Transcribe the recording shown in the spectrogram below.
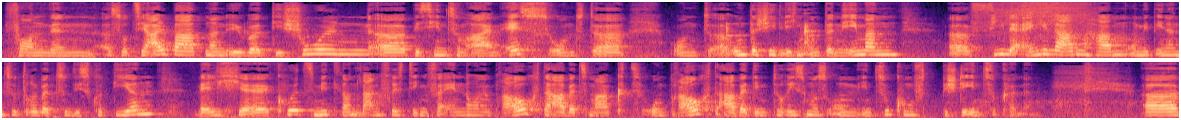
von den Sozialpartnern über die Schulen äh, bis hin zum AMS und, der, und äh, unterschiedlichen Unternehmen äh, viele eingeladen haben, um mit ihnen zu, darüber zu diskutieren, welche kurz-, mittel- und langfristigen Veränderungen braucht der Arbeitsmarkt und braucht Arbeit im Tourismus, um in Zukunft bestehen zu können. Äh,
